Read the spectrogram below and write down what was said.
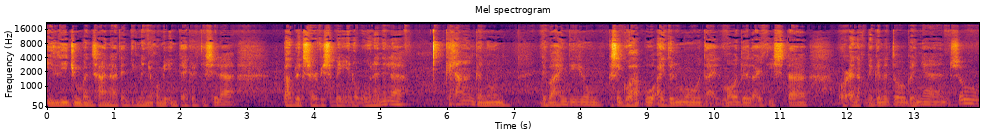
i-lead yung bansa natin. Tignan nyo kung may integrity sila. Public service ba yung inuuna nila. Kailangan ganun. 'Di ba Hindi yung kasi gwapo, idol mo, dahil model, artista, or anak ni ganito, ganyan. So,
